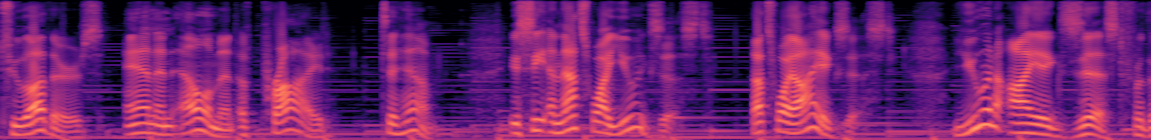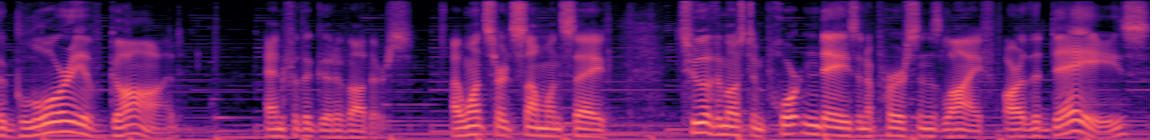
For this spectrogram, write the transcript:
to others and an element of pride to Him. You see, and that's why you exist. That's why I exist. You and I exist for the glory of God and for the good of others. I once heard someone say, two of the most important days in a person's life are the days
